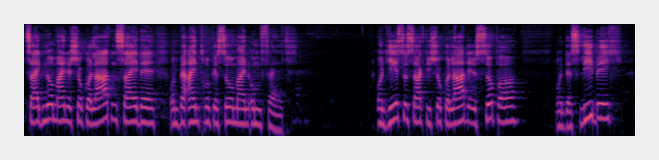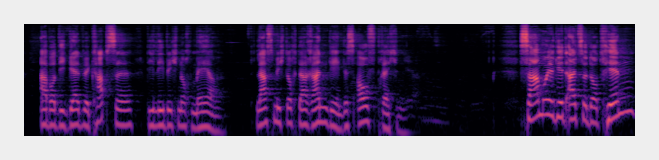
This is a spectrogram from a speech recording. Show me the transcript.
zeige nur meine Schokoladenseite und beeindrucke so mein Umfeld. Und Jesus sagt, die Schokolade ist super und das liebe ich, aber die gelbe Kapsel, die liebe ich noch mehr. Lass mich doch da rangehen, das aufbrechen. Samuel geht also dorthin,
